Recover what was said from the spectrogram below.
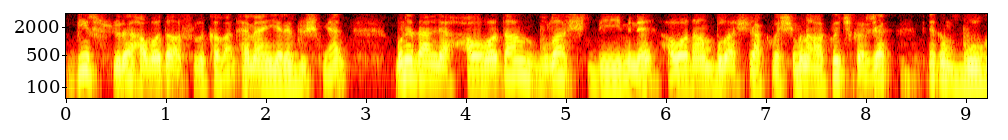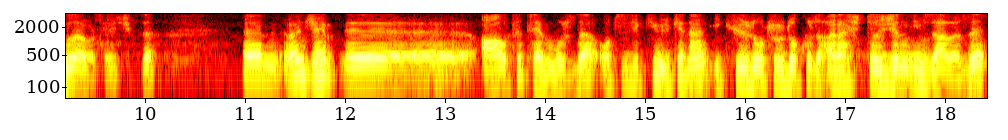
bir süre havada asılı kalan, hemen yere düşmeyen, bu nedenle havadan bulaş deyimini, havadan bulaş yaklaşımını haklı çıkaracak bir takım bulgular ortaya çıktı. Önce 6 Temmuz'da 32 ülkeden 239 araştırıcının imzaladığı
